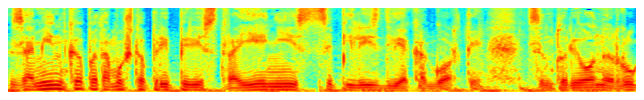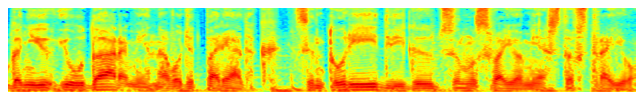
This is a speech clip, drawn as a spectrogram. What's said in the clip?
Заминка, потому что при перестроении сцепились две когорты. Центурионы руганью и ударами наводят порядок. Центурии двигаются на свое место в строю.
